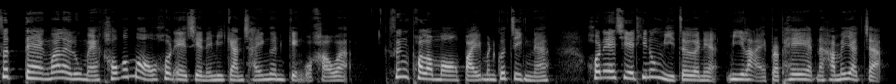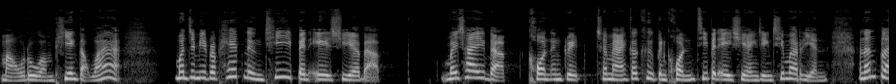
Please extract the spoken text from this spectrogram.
แสดงว่าอะไรรู้ไหมเขาก็มองว่าคนเอเชียเนี่ยมีการใช้เงินเก่งกว่าเขาอะ ซึ่งพอเรามองไปมันก็จริงนะ คนเอเชียที่น้องหมีเจอเนี่ยมีหลายประเภทนะคะ ไม่อยากจะเหมารวมเพียงแต่ว่ามันจะมีประเภทหนึ่งที่เป็นเอเชียแบบ ไม่ใช่แบบคนอังกฤษใช่ไหมก็คือเป็นคนที่เป็นเอเชียจริงๆที่มาเรียน อันนั้นแปล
